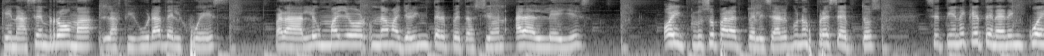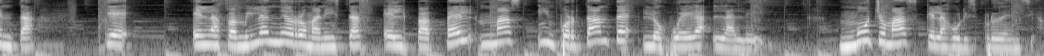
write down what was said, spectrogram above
que nace en Roma la figura del juez para darle una mayor interpretación a las leyes o incluso para actualizar algunos preceptos, se tiene que tener en cuenta que en las familias neorromanistas el papel más importante lo juega la ley, mucho más que la jurisprudencia.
